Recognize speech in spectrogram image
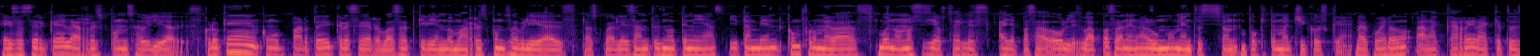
es acerca de las responsabilidades. Creo que como parte de crecer vas adquiriendo más responsabilidades las cuales antes no tenías y también conforme vas, bueno, no sé si a ustedes les haya pasado o les va a pasar en algún momento si son un poquito más chicos que de acuerdo a la carrera que tú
